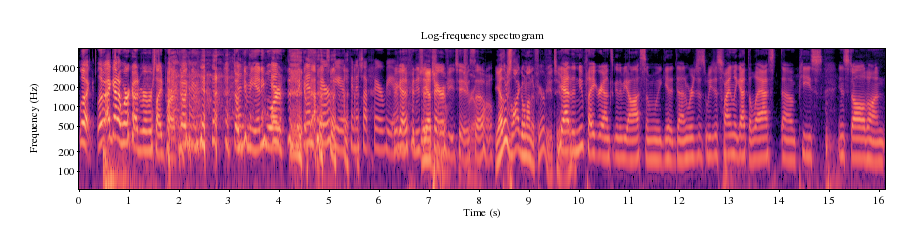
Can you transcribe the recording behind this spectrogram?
look, look, I got to work on Riverside Park. Don't give me, don't give me any more and, to think and about. Fairview, finish up Fairview. We got to finish Yeah, at true, Fairview too. true. So Yeah, there's a lot going on at Fairview too. yeah, right? the new playground's going to be awesome when we get it done. We're just we just finally got the last um, piece installed on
